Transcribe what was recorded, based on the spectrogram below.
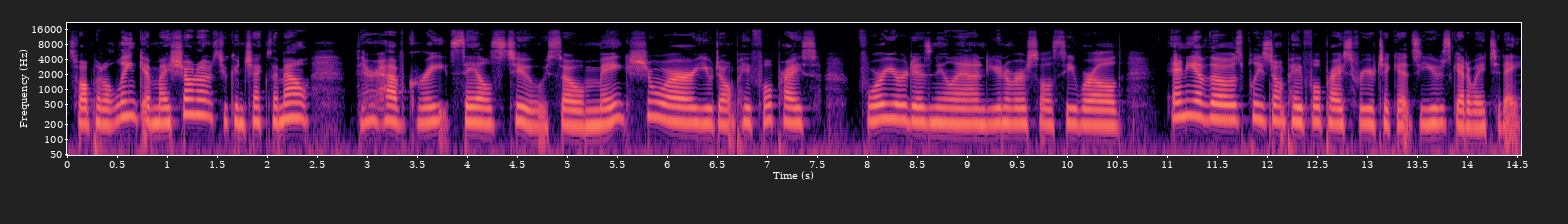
So, I'll put a link in my show notes. You can check them out they have great sales too. So make sure you don't pay full price for your Disneyland, Universal, SeaWorld, any of those. Please don't pay full price for your tickets. Use Getaway today.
